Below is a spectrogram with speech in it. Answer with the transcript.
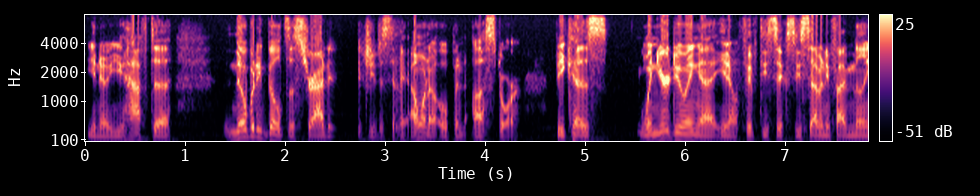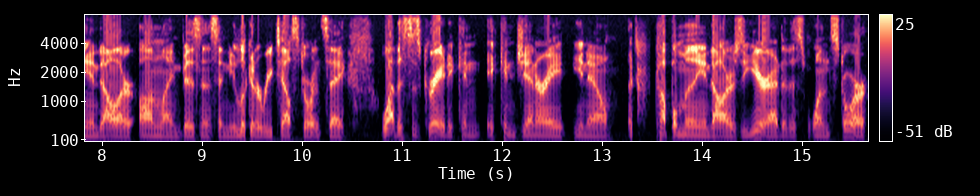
you know you have to nobody builds a strategy to say I want to open a store because when you're doing a you know 50 60 75 million dollar online business and you look at a retail store and say wow this is great it can it can generate you know a couple million dollars a year out of this one store.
